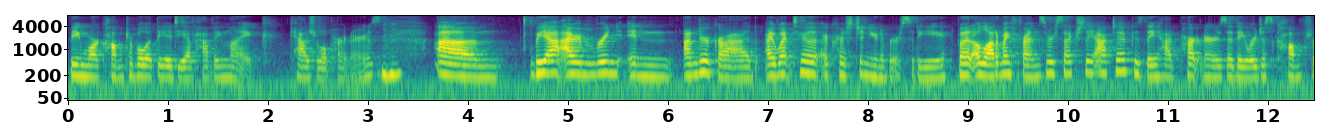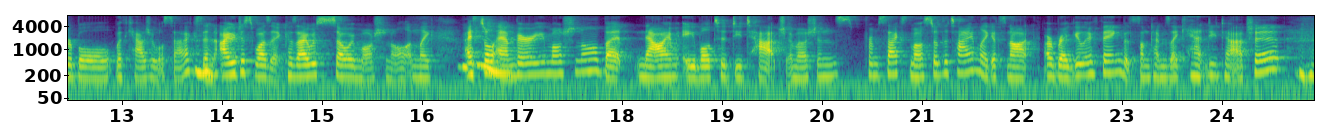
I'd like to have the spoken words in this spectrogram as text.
being more comfortable with the idea of having like casual partners. Um but yeah, I remember in, in undergrad, I went to a Christian university, but a lot of my friends were sexually active because they had partners or they were just comfortable with casual sex. And mm-hmm. I just wasn't because I was so emotional. And like, I still am mm-hmm. very emotional, but now I'm able to detach emotions from sex most of the time. Like, it's not a regular thing, but sometimes I can't detach it. Mm-hmm.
